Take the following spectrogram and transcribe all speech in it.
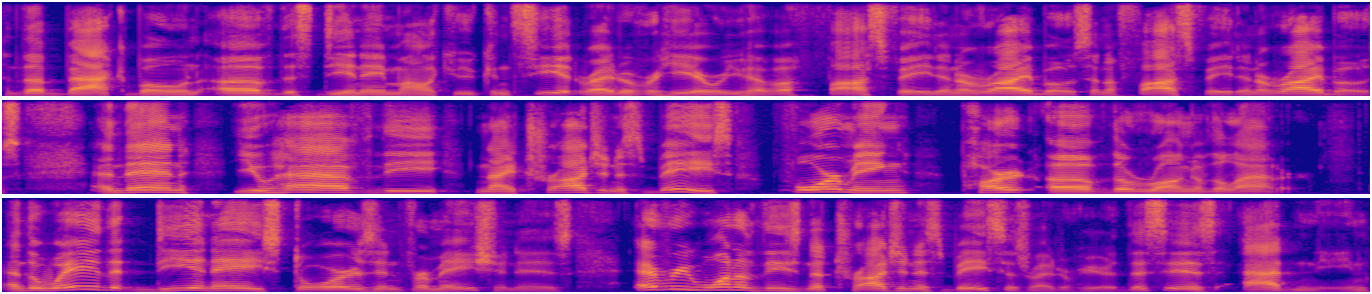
the backbone of this DNA molecule. You can see it right over here where you have a phosphate and a ribose and a phosphate and a ribose. And then you have the nitrogenous base forming part of the rung of the ladder. And the way that DNA stores information is every one of these nitrogenous bases right over here, this is adenine,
